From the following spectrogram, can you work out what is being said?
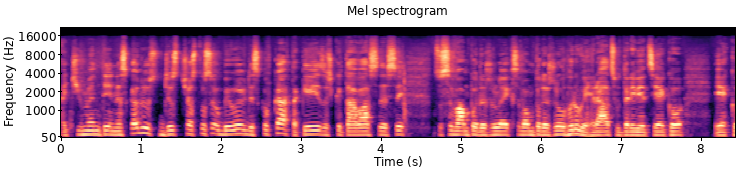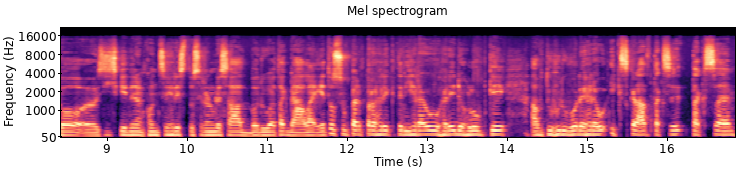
achievementy. Dneska dost, dost často se objevuje v deskovkách taky, zaškrtává se si, co se vám podařilo, jak se vám podařilo hru vyhrát. Jsou tady věci jako, jako eh, získejte na konci hry 170 bodů a tak dále. Je to super pro hry, které hrajou hry do hloubky a tu hru odehrajou xkrát, tak, si, tak se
